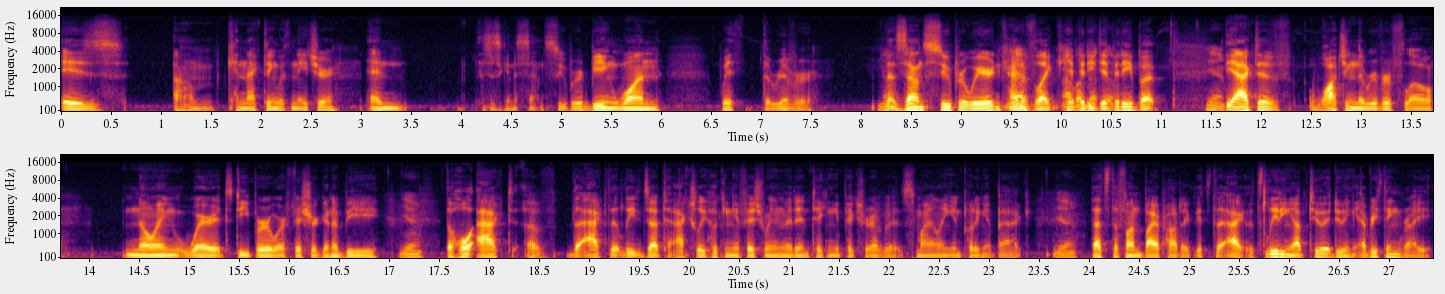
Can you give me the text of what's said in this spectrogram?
is um, connecting with nature and this is going to sound super being one with the river. No, that sounds super weird and kind Yeah, of like hippity dippity, but Yeah. the act of watching the river flow, knowing where it's deeper, where fish are going to be, Yeah. the whole act of the act that leads up to actually hooking a fish, reeling it in, taking a picture of it, smiling and putting it back. Yeah. That's the fun byproduct. It's the act. It's leading up to it, doing everything right,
